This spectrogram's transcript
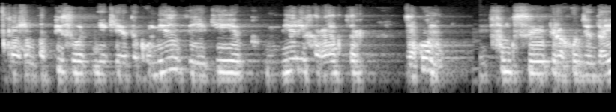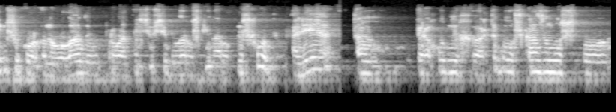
скажем подписывать некие документы якія мелі характар закона. Функцыі пераходзяць да іншых органаў улады прыватнасці усе беларускі народны сход але там пераходных артыкулах сказано что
